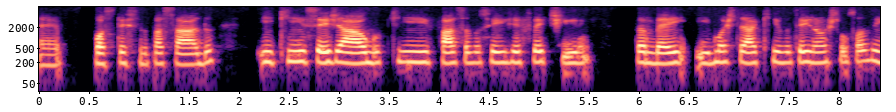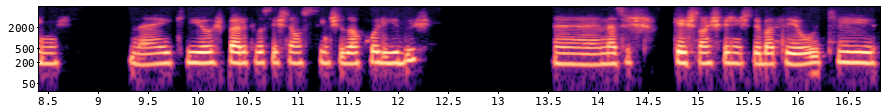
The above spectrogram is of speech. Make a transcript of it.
é, possa ter sido passado e que seja algo que faça vocês refletirem também e mostrar que vocês não estão sozinhos, né? E que eu espero que vocês tenham se sentido acolhidos é, nessas questões que a gente debateu e que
